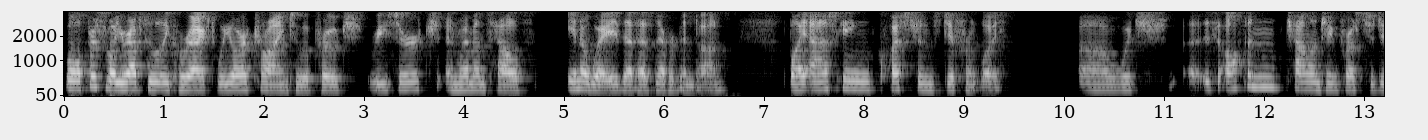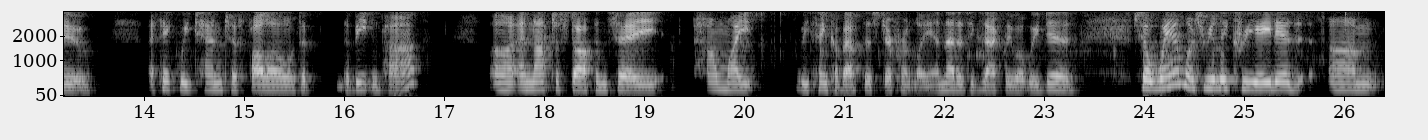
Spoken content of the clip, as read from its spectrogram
Well, first of all, you're absolutely correct. We are trying to approach research and women's health in a way that has never been done by asking questions differently, uh, which is often challenging for us to do. I think we tend to follow the, the beaten path uh, and not to stop and say, how might we think about this differently? And that is exactly what we did. So, WHAM was really created um,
